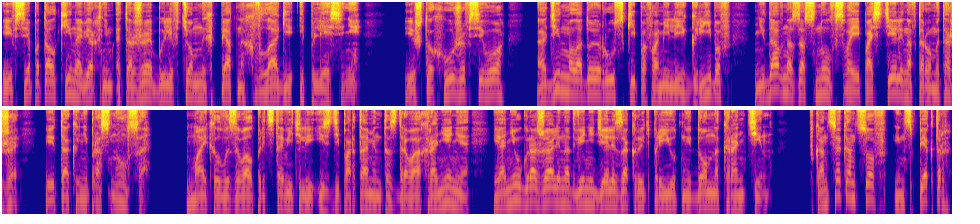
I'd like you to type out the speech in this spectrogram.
и все потолки на верхнем этаже были в темных пятнах влаги и плесени. И что хуже всего, один молодой русский по фамилии Грибов недавно заснул в своей постели на втором этаже и так и не проснулся. Майкл вызывал представителей из департамента здравоохранения, и они угрожали на две недели закрыть приютный дом на карантин. В конце концов, инспектор,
